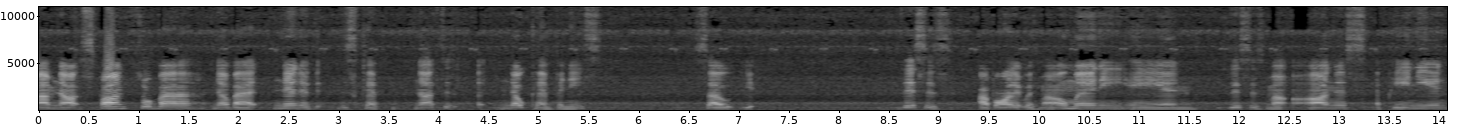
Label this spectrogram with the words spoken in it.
I'm not sponsored by nobody, none of this company, not uh, no companies. So this is I bought it with my own money, and this is my honest opinion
